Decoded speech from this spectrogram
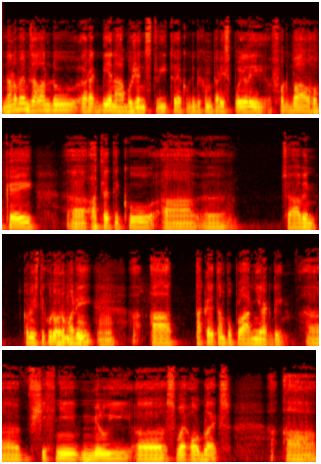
na Novém Zélandu rugby je náboženství, to je jako kdybychom tady spojili fotbal, hokej, atletiku a co já vím, konistiku dohromady uh-huh, uh-huh. a také je tam populární rugby. Všichni milují svoje All Blacks, a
